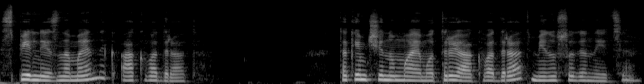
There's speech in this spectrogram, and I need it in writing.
Спільний знаменник а квадрат. Таким чином маємо 3а квадрат мінус одиниця.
